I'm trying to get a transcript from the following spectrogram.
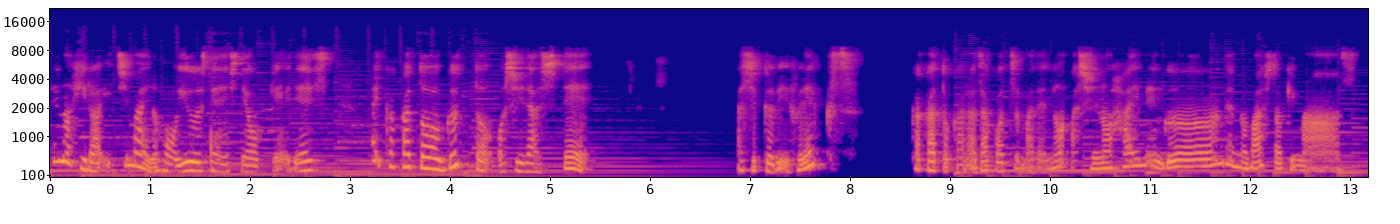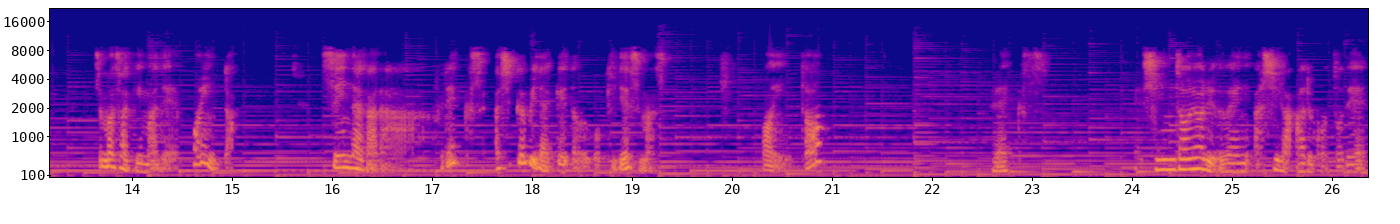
手のひら1枚の方を優先して OK です。はい、かかとをぐっと押し出して、足首フレックス。かかとから座骨までの足の背面ぐーんで伸ばしておきます。つま先までポイント。吸いながらフレックス。足首だけの動きです。まず。ポイント。フレックス。心臓より上に足があることで、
